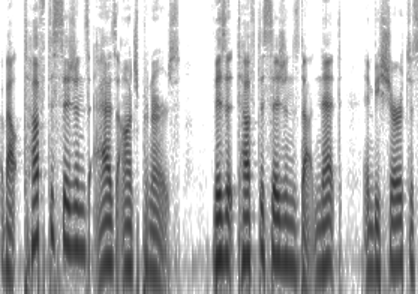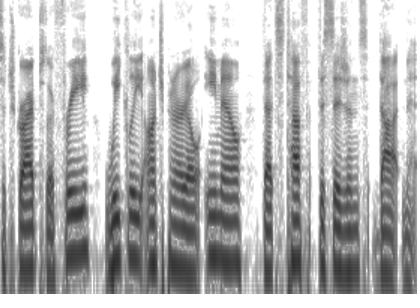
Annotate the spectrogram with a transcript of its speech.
about tough decisions as entrepreneurs. Visit toughdecisions.net and be sure to subscribe to their free weekly entrepreneurial email. That's toughdecisions.net.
